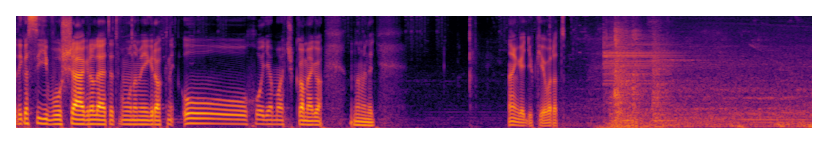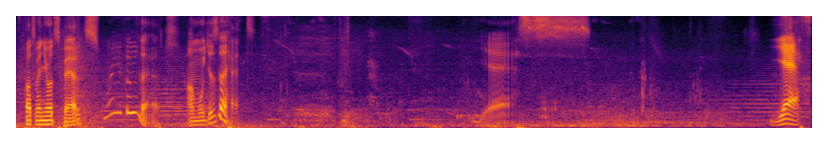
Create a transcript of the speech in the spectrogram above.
Pedig a szívóságra lehetett volna még rakni. Ó, hogy a macska meg a... Na mindegy. Engedjük ki a vadat. 68 perc. Mondjuk az lehet. Amúgy az lehet. Yes. Yes!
